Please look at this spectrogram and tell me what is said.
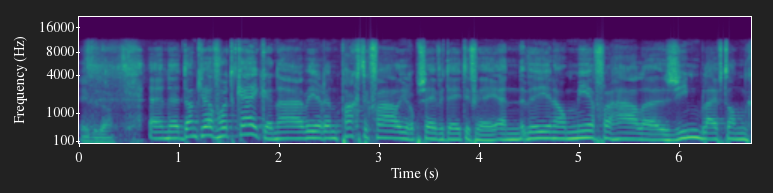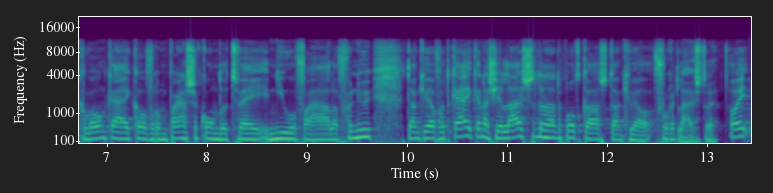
Even bedankt. En uh, dankjewel voor het kijken naar weer een prachtig verhaal hier op CVD TV. En wil je nou meer verhalen zien? Blijf dan gewoon kijken over een paar seconden twee nieuwe verhalen. Voor nu, dankjewel voor het kijken. En als je luisterde naar de podcast, dankjewel voor het luisteren. Hoi.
